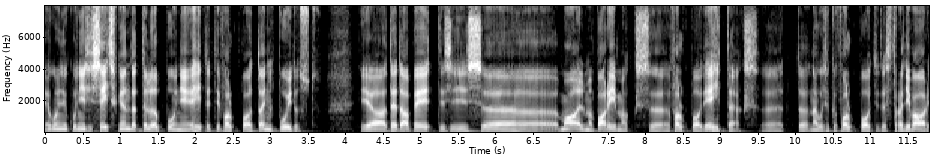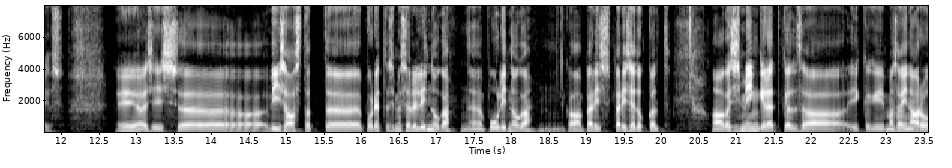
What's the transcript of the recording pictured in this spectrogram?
Ja kuni, kuni siis seitsmekümnendate lõpuni ehitati folkboot ainult puidust ja teda peeti siis äh, maailma parimaks äh, folkboodi ehitajaks, et äh, nagu niisugune folkbootide Stradivarius. ja siis viis aastat purjetasime selle linnuga, puulinnuga ka päris, päris edukalt aga siis mingil hetkel sa ikkagi, ma sain aru,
